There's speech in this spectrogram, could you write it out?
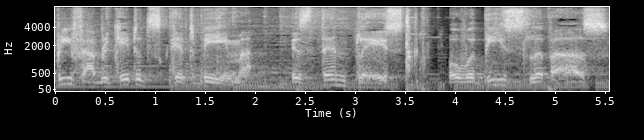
Prefabricated skid beam is then placed over these slippers.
